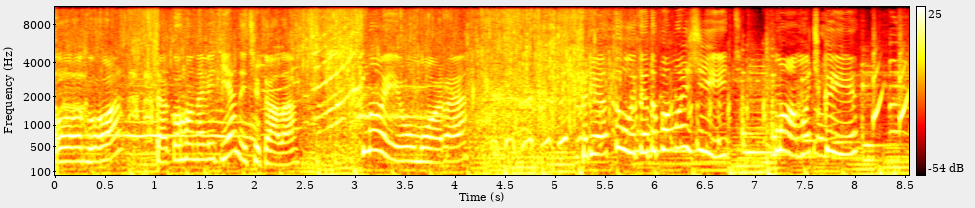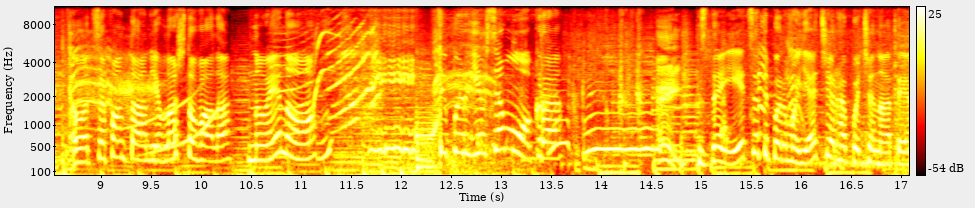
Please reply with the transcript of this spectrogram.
Ого, такого навіть я не чекала. Ну і умора. Рятуйте, допоможіть. Мамочки. Оце фонтан я влаштувала. Ну і ну. Тепер я вся мокра. Здається, тепер моя черга починати.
